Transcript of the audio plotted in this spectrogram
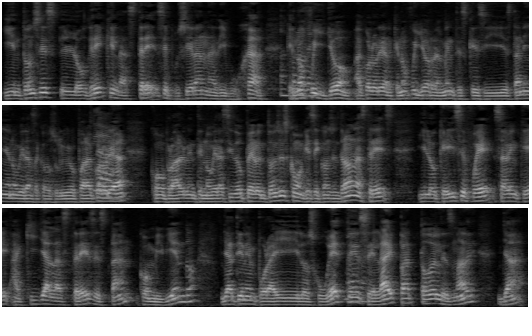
y entonces logré que las tres se pusieran a dibujar, A que no fui yo a colorear, que no fui yo realmente, es que si esta niña no hubiera sacado su libro para Claro. colorear, como probablemente no hubiera sido, pero entonces como que se concentraron las tres y lo que hice fue, ¿saben qué? Aquí ya las tres están conviviendo, ya tienen por ahí los juguetes, Ajá. el iPad, todo el desmadre. Ya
